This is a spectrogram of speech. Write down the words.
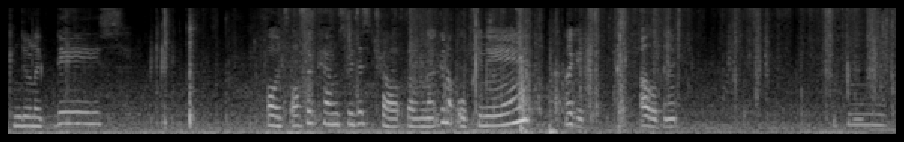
can do like this. Oh, it also comes with this strap, but I'm not gonna open it. Okay, I'll open it. Mm -hmm.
